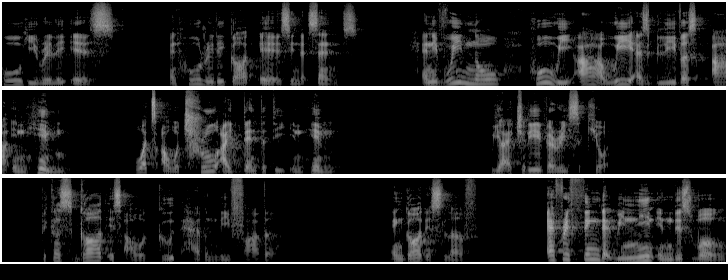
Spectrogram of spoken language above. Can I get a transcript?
who he really is, and who really God is in that sense, and if we know who we are, we as believers are in him, what's our true identity in Him, we are actually very secure. Because God is our good Heavenly Father. And God is love. Everything that we need in this world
